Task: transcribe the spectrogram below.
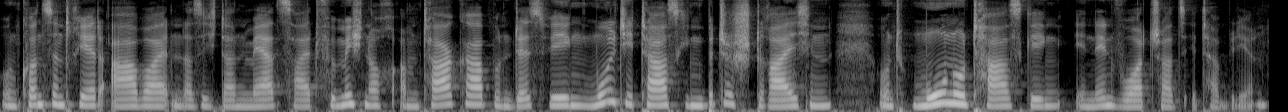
und konzentriert arbeiten, dass ich dann mehr Zeit für mich noch am Tag habe. Und deswegen Multitasking bitte streichen und Monotasking in den Wortschatz etablieren.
